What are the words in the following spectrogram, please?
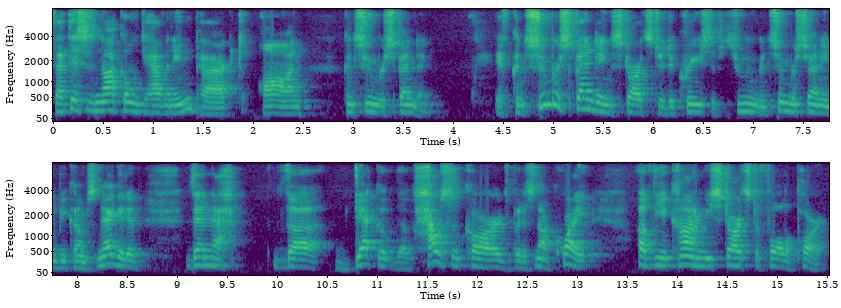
that this is not going to have an impact on consumer spending. If consumer spending starts to decrease, if consumer spending becomes negative, then the, the deck of the house of cards, but it's not quite, of the economy starts to fall apart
